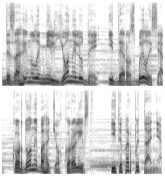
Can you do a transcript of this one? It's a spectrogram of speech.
де загинули мільйони людей і де розбилися кордони багатьох королівств. І тепер питання:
